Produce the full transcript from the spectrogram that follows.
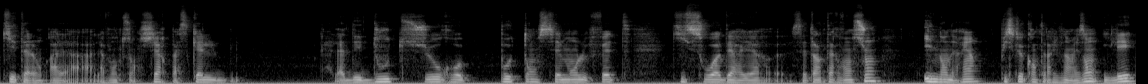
qui est à la, vente sans enchères parce qu'elle elle a des doutes sur euh, potentiellement le fait qu'il soit derrière euh, cette intervention. Il n'en est rien, puisque quand elle arrive dans la maison, il est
